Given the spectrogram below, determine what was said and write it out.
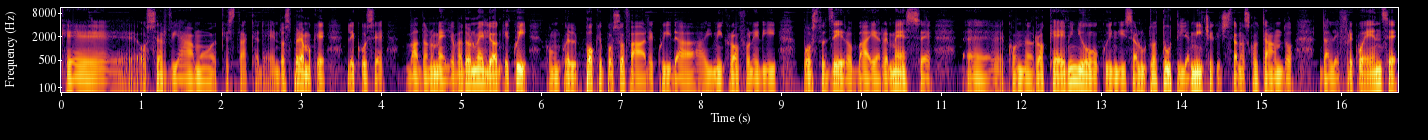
che osserviamo e che sta accadendo. Speriamo che le cose vadano meglio, vadano meglio anche qui con quel po' che posso fare qui dai microfoni di Posto Zero by RMS eh, con Rock Avenue, quindi saluto a tutti gli amici che ci stanno ascoltando dalle frequenze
